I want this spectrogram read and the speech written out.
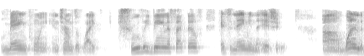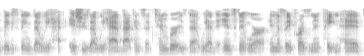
main point in terms of like truly being effective, it's naming the issue. Um, one of the biggest things that we ha- issues that we had back in September is that we had the incident where our MSA president Payton Head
